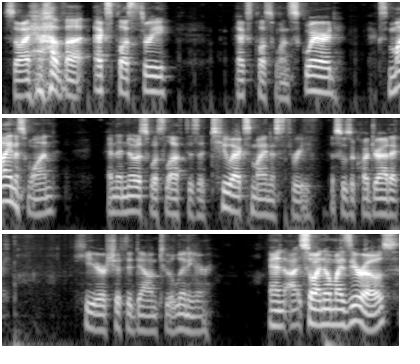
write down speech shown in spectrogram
So I have uh, x plus 3, x plus 1 squared, x minus 1, and then notice what's left is a 2x minus 3. This was a quadratic here shifted down to a linear. And I, so I know my zeros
